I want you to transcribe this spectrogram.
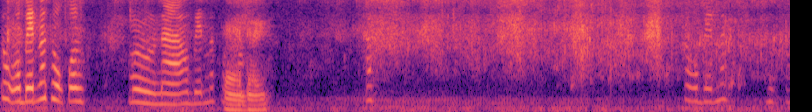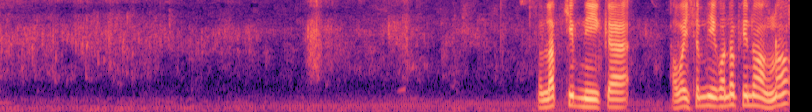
ต้องเอาเบ็ดมาถูกเบิ่งมือหนาวเอาเบ็ดมาถูกป่าเบิ่งไหลต้องเอาเบ็ดมาสำหรับคลิปนี้ก็เอาไว้สำนีก่อนเนาะพี่น้องเนาะ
